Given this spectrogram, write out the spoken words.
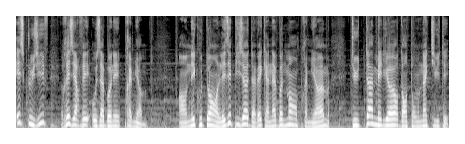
exclusive réservée aux abonnés premium. En écoutant les épisodes avec un abonnement premium, tu t'améliores dans ton activité.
